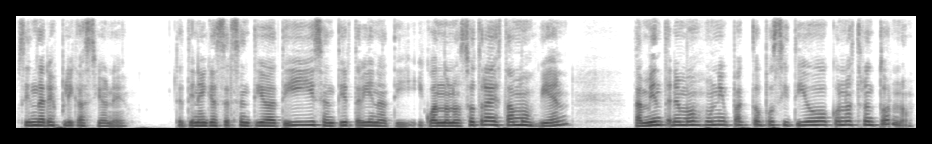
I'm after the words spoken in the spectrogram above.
sin dar explicaciones. Te tiene que hacer sentido a ti y sentirte bien a ti. Y cuando nosotras estamos bien, también tenemos un impacto positivo con nuestro entorno.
